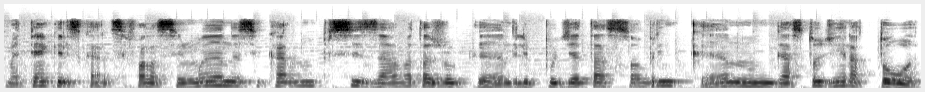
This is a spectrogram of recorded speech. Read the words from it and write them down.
Mas tem aqueles caras que você fala assim, mano, esse cara não precisava estar tá jogando, ele podia estar tá só brincando, não gastou dinheiro à toa.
